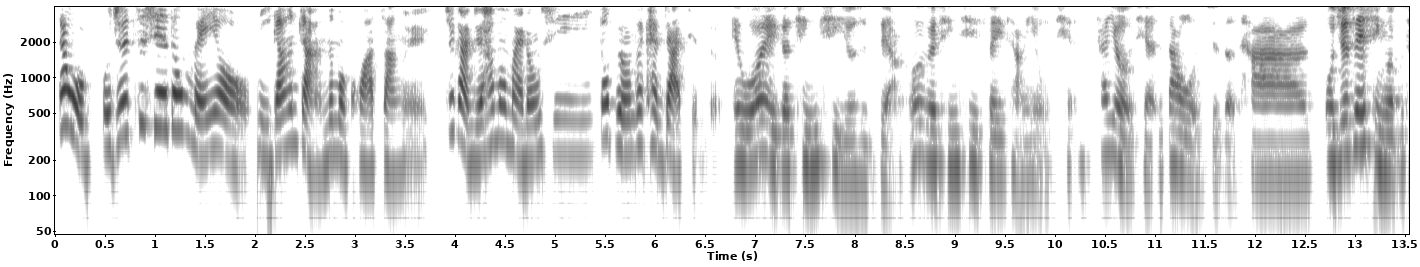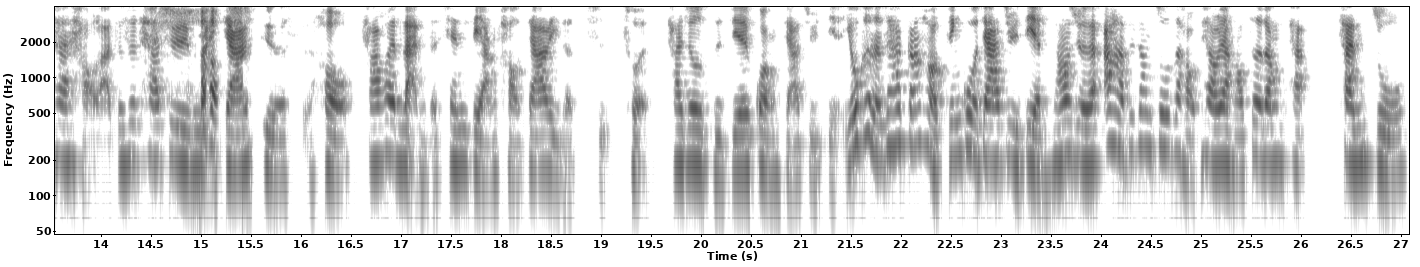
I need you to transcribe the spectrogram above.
但我我觉得这些都没有你刚刚讲的那么夸张哎，就感觉他们买东西都不用再看价钱的哎。我有一个亲戚就是这样，我有个亲戚非常有钱，他有钱到我觉得他，我觉得这些行为不太好啦。就是他去买 家具的时候，他会懒得先量好家里的尺寸，他就直接逛家具店。有可能是他刚好经过家具店，然后觉得啊这张桌子好漂亮，好适合当餐餐桌。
